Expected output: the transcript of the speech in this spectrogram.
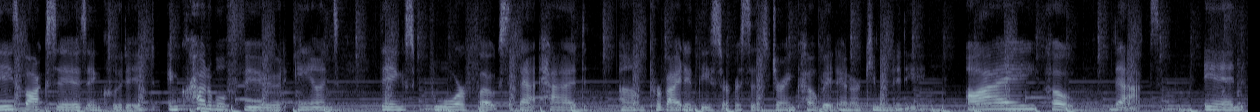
These boxes included incredible food and things for folks that had um, provided these services during COVID in our community. I hope that in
